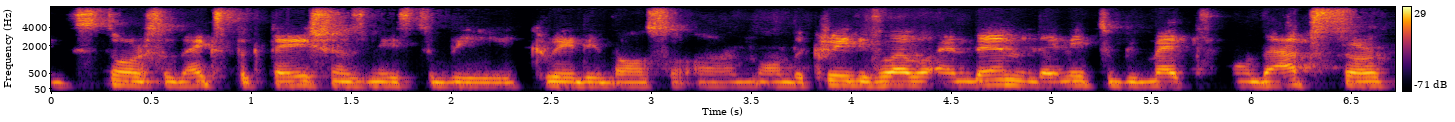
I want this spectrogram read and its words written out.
in the store. So the expectations needs to be created also on, on the creative level, and then they need to be met on the app store,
